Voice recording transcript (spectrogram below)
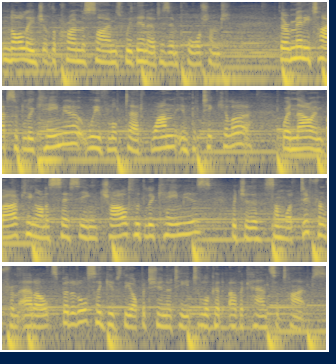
knowledge of the chromosomes within it is important. There are many types of leukemia. We've looked at one in particular. We're now embarking on assessing childhood leukemias, which are somewhat different from adults, but it also gives the opportunity to look at other cancer types.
